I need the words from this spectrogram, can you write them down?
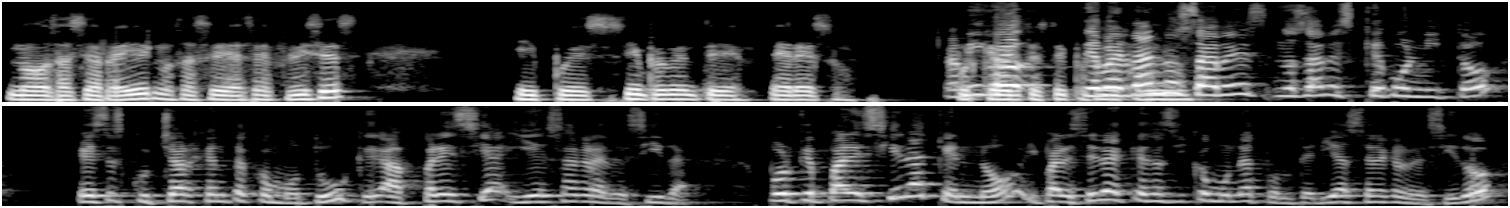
nos hace reír, nos hace hacer felices, y pues simplemente era eso. Amigo, de verdad no sabes, no sabes qué bonito es escuchar gente como tú que aprecia y es agradecida. Porque pareciera que no, y pareciera que es así como una tontería ser agradecido,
